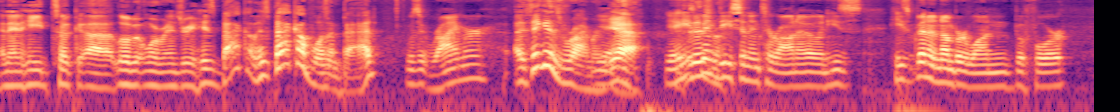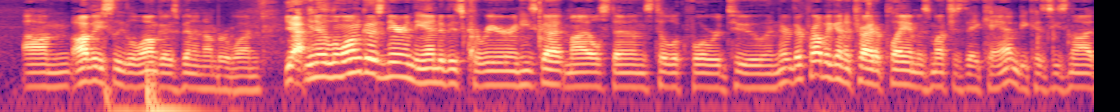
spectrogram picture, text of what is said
And then he took uh, a little bit more of an injury. His backup, his backup wasn't bad. Was it Reimer? I think it's Reimer. Yeah. Yeah. Yeah, he's It been decent in Toronto, and he's he's been a number one before. Um, obviously, Luongo's been a number one. Yeah. You know, Luongo's nearing the end of his career, and he's got milestones to look forward to, and they're they're probably going to try to play him as much as they can because he's not.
